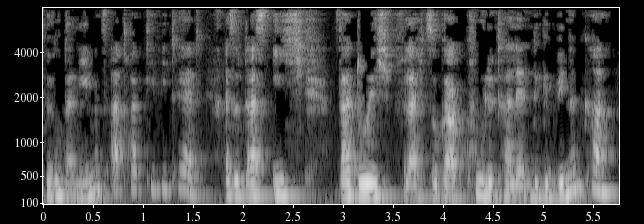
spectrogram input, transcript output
für Unternehmensattraktivität. Also, dass ich dadurch vielleicht sogar coole Talente gewinnen kann.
